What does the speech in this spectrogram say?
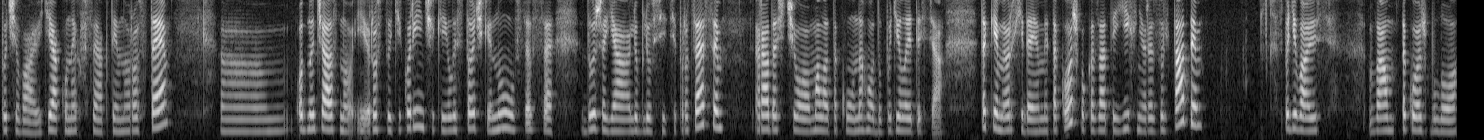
почувають, як у них все активно росте. Е, Одночасно і ростуть і корінчики, і листочки. Ну, все-все дуже я люблю всі ці процеси. Рада, що мала таку нагоду поділитися такими орхідеями, також показати їхні результати. Сподіваюсь, вам також було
